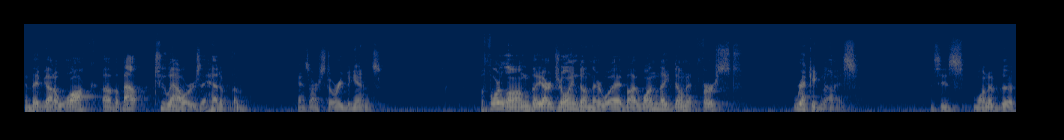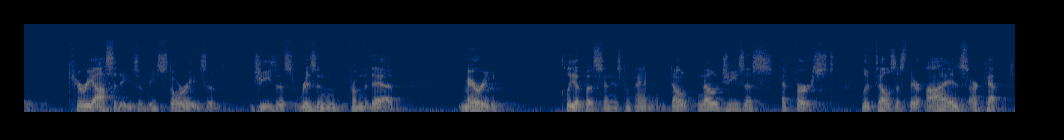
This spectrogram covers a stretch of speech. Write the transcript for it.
and they've got a walk of about two hours ahead of them as our story begins. Before long, they are joined on their way by one they don't at first recognize. This is one of the curiosities of these stories of Jesus risen from the dead. Mary, Cleopas, and his companion don't know Jesus at first. Luke tells us their eyes are kept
